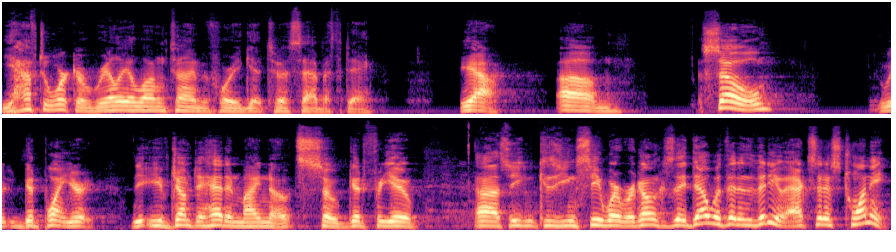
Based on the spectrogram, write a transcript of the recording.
You have to work a really long time before you get to a Sabbath day. Yeah. Um, so, good point. You're, you've jumped ahead in my notes, so good for you. Uh, so you because you can see where we're going because they dealt with it in the video, Exodus 20.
